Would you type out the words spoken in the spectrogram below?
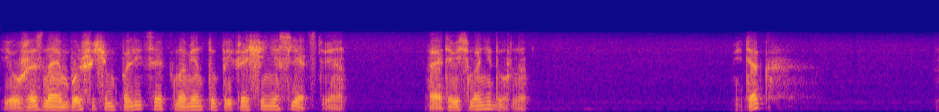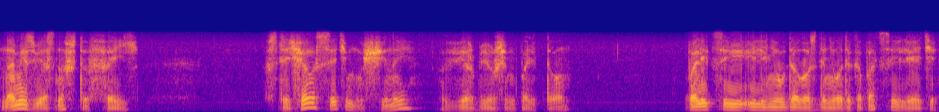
и уже знаем больше, чем полиция к моменту прекращения следствия. А это весьма недурно. Итак, нам известно, что Фэй встречалась с этим мужчиной в верблюжьем пальто. Полиции или не удалось до него докопаться, или эти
